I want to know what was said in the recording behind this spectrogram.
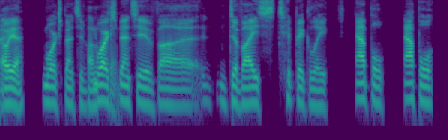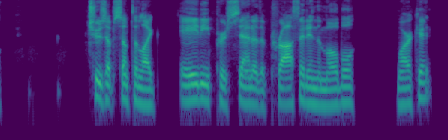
oh yeah, More expensive, more 100%. expensive uh, device typically. Apple, Apple chews up something like 80% of the profit in the mobile market,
